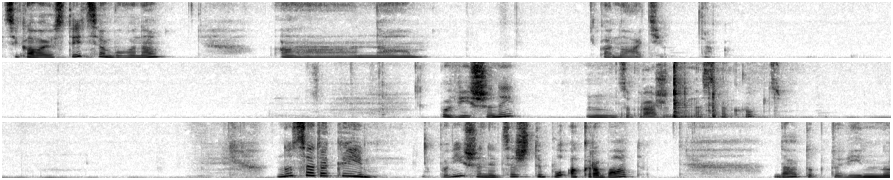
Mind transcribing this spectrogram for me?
Цікава юстиція, бо вона а, на канаті. Так. Повішений. Зображений у нас на коробці. Ну, це такий повішений, це ж типу акробат. Да? Тобто він, е,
